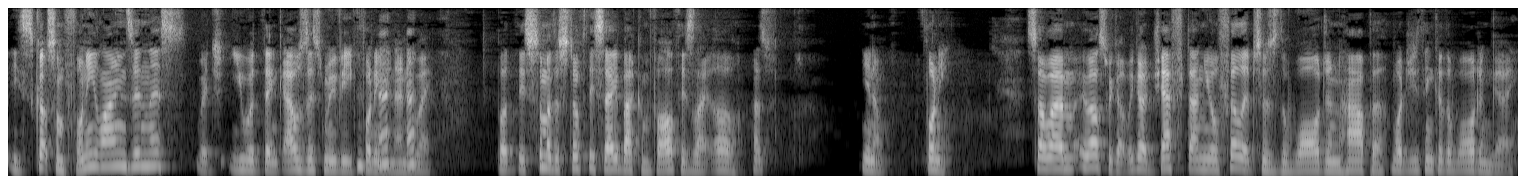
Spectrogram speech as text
he's got some funny lines in this, which you would think, how's this movie funny in any way? But there's some of the stuff they say back and forth is like, oh, that's you know funny. So um, who else we got? We got Jeff Daniel Phillips as the Warden Harper. What do you think of the Warden guy?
